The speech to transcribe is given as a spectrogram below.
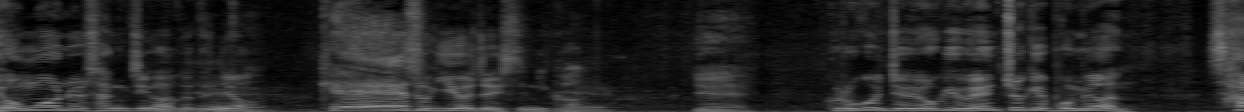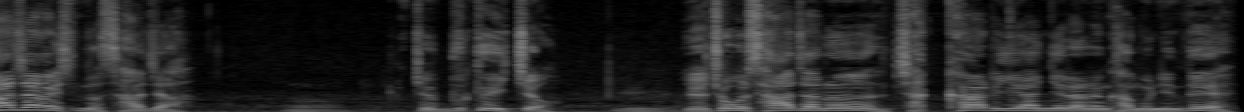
영원을 상징하거든요. 계속 이어져 있으니까. 예. 예. 그리고 이제 여기 왼쪽에 보면 사자가 있습니다. 사자. 어. 저 묶여 있죠. 예, 예. 예, 저걸 사자는 자카리안이라는 가문인데 예,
